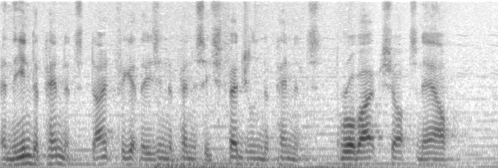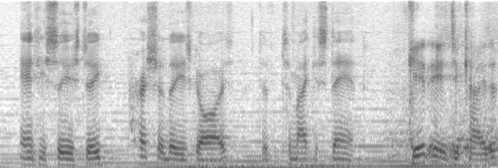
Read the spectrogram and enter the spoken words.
And the independents, don't forget these independents, these federal independents. Rob Oakeshott's now anti-CSG. Pressure these guys to, to make a stand. Get educated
